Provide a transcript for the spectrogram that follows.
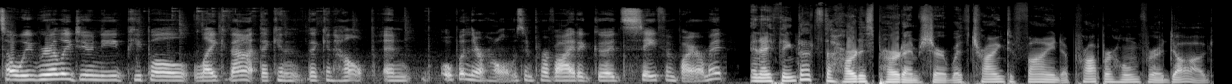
so we really do need people like that that can that can help and open their homes and provide a good safe environment and I think that's the hardest part, I'm sure, with trying to find a proper home for a dog.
